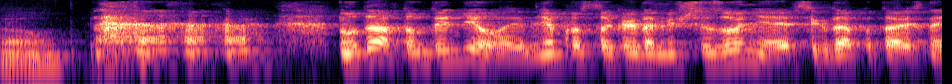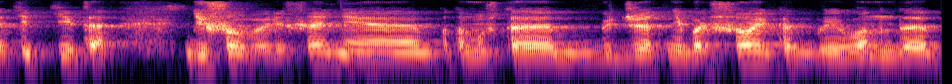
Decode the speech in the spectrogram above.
Вот. Ну да, в том-то и дело. И мне просто, когда межсезонье, я всегда пытаюсь найти какие-то дешевые решения, потому что бюджет небольшой, как бы его надо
